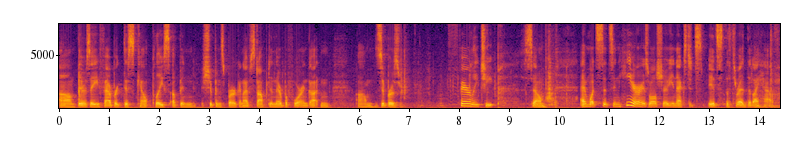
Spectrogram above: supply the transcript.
um, there's a fabric discount place up in Shippensburg, and I've stopped in there before and gotten um, zippers fairly cheap. So, and what sits in here is what I'll show you next. It's it's the thread that I have.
